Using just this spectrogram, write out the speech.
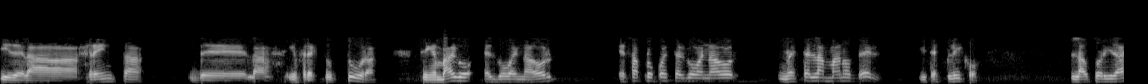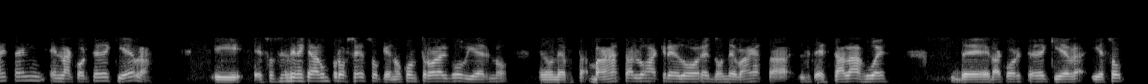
y de la renta de la infraestructura. Sin embargo, el gobernador, esa propuesta del gobernador no está en las manos de él. Y te explico. La autoridad está en, en la corte de quiebra y eso se tiene que dar un proceso que no controla el gobierno, en donde van a estar los acreedores, donde van a estar está la juez de la corte de quiebra y eso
